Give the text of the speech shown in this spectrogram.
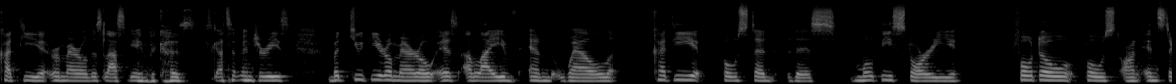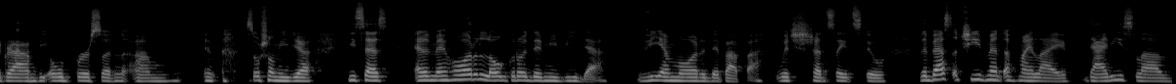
Cuti Romero this last game because he's got some injuries, but Cuti Romero is alive and well. Cuti posted this multi-story photo post on Instagram, the old person um in social media. He says, El mejor logro de mi vida, vi amor de papa, which translates to the best achievement of my life, daddy's love.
